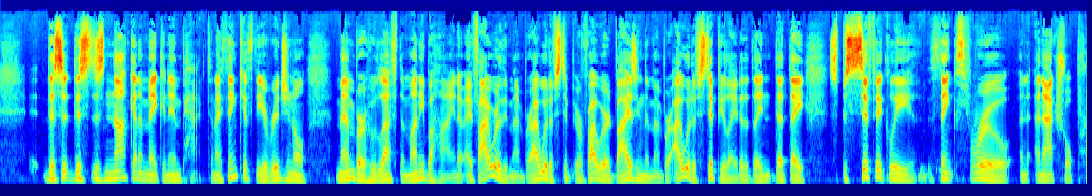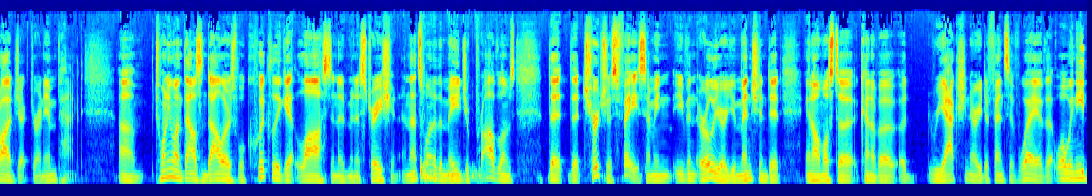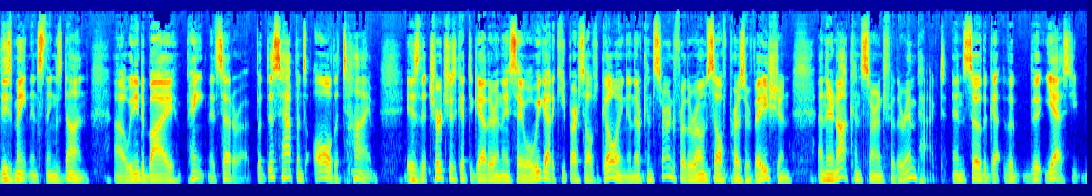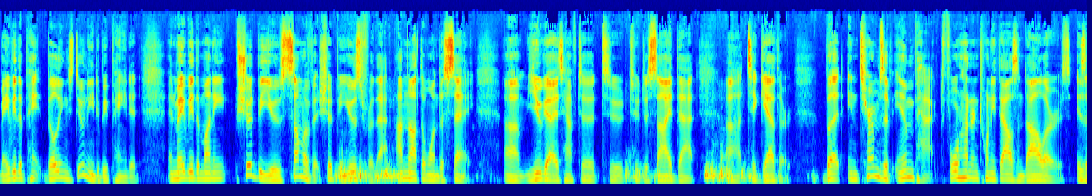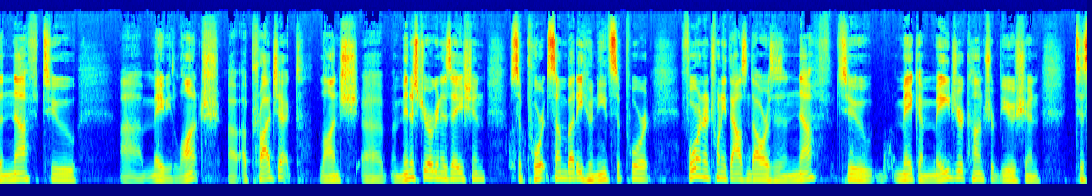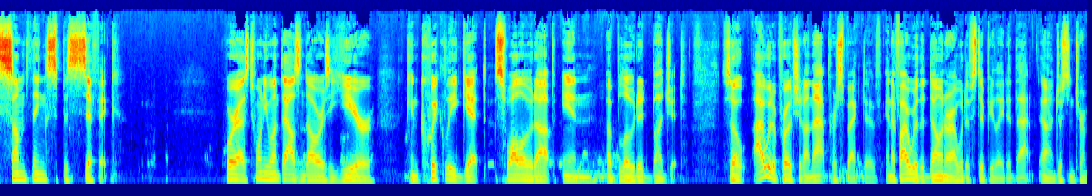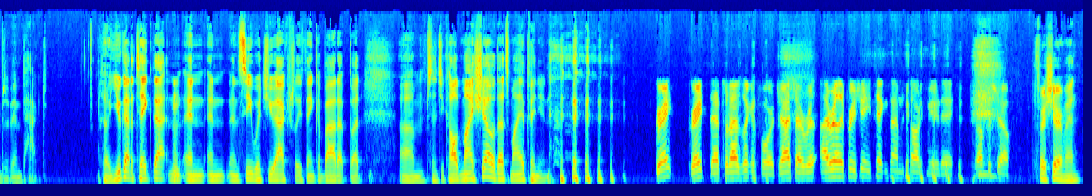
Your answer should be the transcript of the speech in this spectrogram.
This this is not going to make an impact. And I think if the original member who left the money behind, if I were the member, I would have stip- or if I were advising the member, I would have stipulated that they that they specifically think through an, an actual project or an impact um, $21,000 will quickly get lost in administration. And that's one of the major problems that, that churches face. I mean, even earlier you mentioned it in almost a kind of a, a reactionary defensive way of that well we need these maintenance things done. Uh, we need to buy paint etc but this happens all the time is that churches get together and they say well we got to keep ourselves going and they're concerned for their own self-preservation and they're not concerned for their impact. And so the, the, the yes maybe the paint, buildings do need to be painted and maybe the money should be used some of it should be used for that. I'm not the one to say. Um, you guys have to to to decide that uh, together. But in terms of impact $420000 is enough to to uh, maybe launch a, a project, launch uh, a ministry organization, support somebody who needs support. $420,000 is enough to make a major contribution to something specific. Whereas $21,000 a year can quickly get swallowed up in a bloated budget. So I would approach it on that perspective. And if I were the donor, I would have stipulated that uh, just in terms of impact. So you got to take that and, and, and, and, see what you actually think about it. But um, since you called my show, that's my opinion. great, great. That's what I was looking for. Josh, I, re- I really appreciate you taking time to talk to me today. Love the show. For sure, man.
